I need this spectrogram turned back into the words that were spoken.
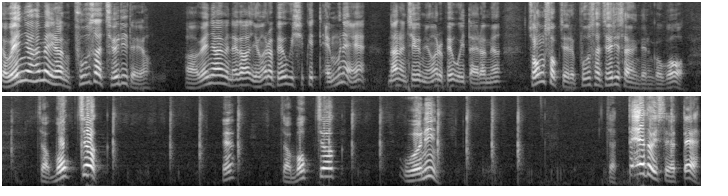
자, 왜냐하면 이러면 부사절이 돼요. 어, 왜냐하면 내가 영어를 배우기 쉽기 때문에 나는 지금 영어를 배우고 있다 이러면 종속절에 부사절이 사용되는 거고 자 목적 예? 자 목적 원인. 자 때도 있어요 때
